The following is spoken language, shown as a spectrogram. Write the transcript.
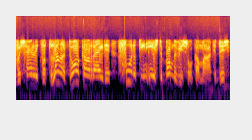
waarschijnlijk wat langer door kan rijden... voordat hij een eerste bandenwissel kan maken. Dus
